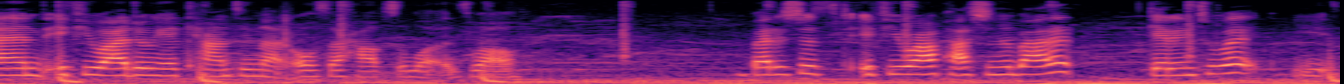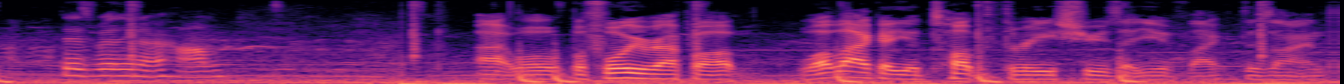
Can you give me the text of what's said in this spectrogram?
And if you are doing accounting, that also helps a lot as well. But it's just if you are passionate about it, get into it. You, there's really no harm. Alright, well, before we wrap up, what like are your top three shoes that you've like designed?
